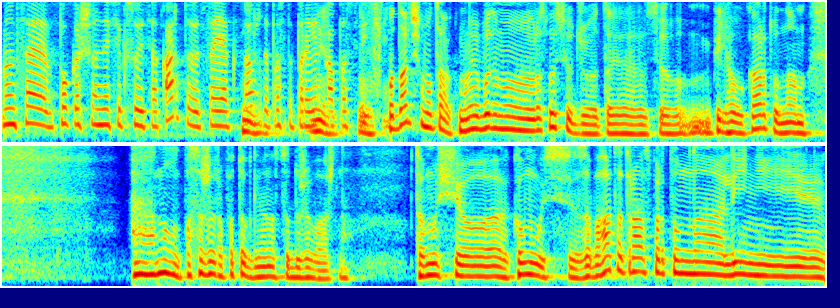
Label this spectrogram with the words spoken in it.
Ну це поки що не фіксується картою. Це як завжди, просто перевірка Ні, В подальшому так. Ми будемо розповсюджувати цю пільгову карту. Нам е, ну, пасажиропоток для нас це дуже важливо. Тому що комусь забагато транспорту на лінії, е,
